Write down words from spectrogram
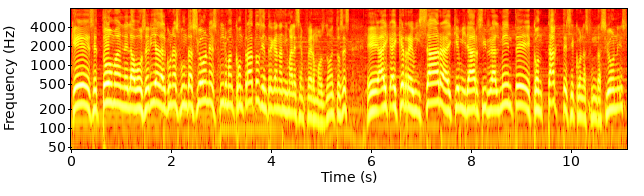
que se toman la vocería de algunas fundaciones, firman contratos y entregan animales enfermos, ¿no? Entonces eh, hay, hay, que revisar, hay que mirar si realmente eh, contáctese con las fundaciones.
